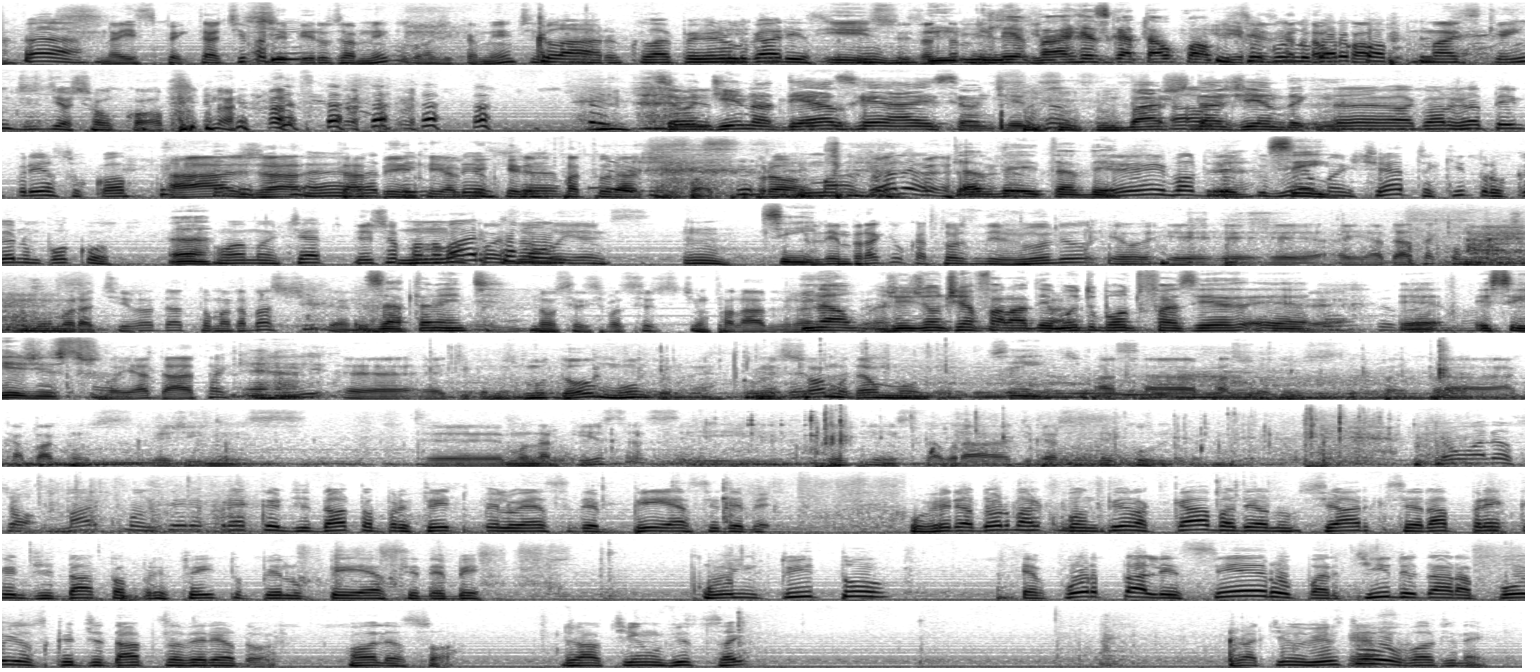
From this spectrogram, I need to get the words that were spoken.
na expectativa Sim. de ver os amigos, logicamente. Claro, né? claro. Em primeiro lugar isso. Isso, exatamente. E, levar e resgatar o copo. Em segundo lugar o copo. Mas quem diz de achar o copo? Seu Andina, 10 reais, seu Andina. Embaixo ah, da agenda aqui. É, agora já tem preço o copo. Ah, já. É, tá já bem, tem alguém querendo é. faturar com o copo. Pronto. Mas olha. Tá bem, tá bem. Hein, Valdir, tu viu a manchete aqui, trocando um pouco ah. uma manchete? Deixa eu falar Marco uma coisa, Mon... Rui, antes. Hum, sim. Lembrar que o 14 de julho eu, é, é, é, a data comemorativa da toma da Bastilha. Né? Exatamente. Não sei se vocês tinham falado. Já, não, a gente não tinha falado. É muito bom tu fazer é, é, esse registro. Foi a data que, é, digamos, mudou o mundo, né? Começou a mudar o mundo. Sim. Passar, passou para acabar com os regimes monarquistas e, enfim, instaurar diversas repúblicas. Né? Então, olha só, Marco Monteiro é pré-candidato a prefeito pelo SD, PSDB. O vereador Marco Monteiro acaba de anunciar que será pré-candidato a prefeito pelo PSDB. O intuito é fortalecer o partido e dar apoio aos candidatos a vereador. Olha só. Já tinham visto isso aí? Já tinham visto, Essa. Valdinei?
